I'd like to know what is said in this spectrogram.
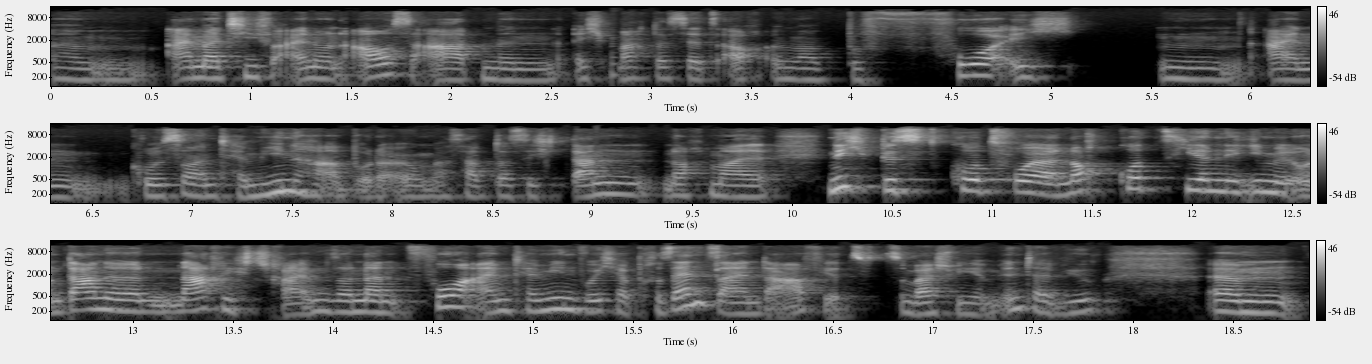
Ähm, einmal tief ein- und ausatmen. Ich mache das jetzt auch immer, bevor ich einen größeren Termin habe oder irgendwas habe, dass ich dann nochmal nicht bis kurz vorher noch kurz hier eine E-Mail und da eine Nachricht schreiben, sondern vor einem Termin, wo ich ja präsent sein darf, jetzt zum Beispiel hier im Interview, ähm,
